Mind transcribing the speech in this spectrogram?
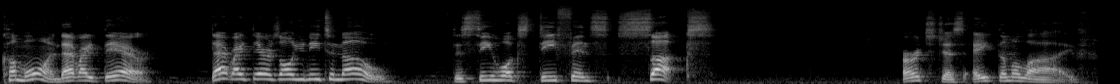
Come on, that right there. That right there is all you need to know. The Seahawks defense sucks. Ertz just ate them alive.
